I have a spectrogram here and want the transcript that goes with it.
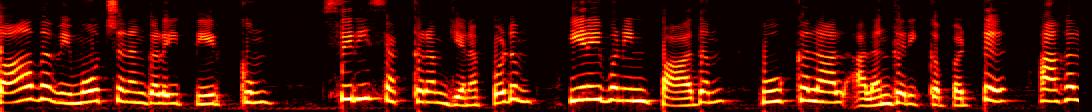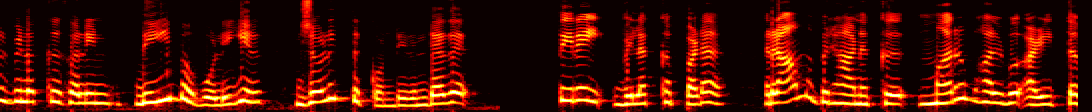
பாவ விமோச்சனங்களை தீர்க்கும் சிறி சக்கரம் எனப்படும் இறைவனின் பாதம் பூக்களால் அலங்கரிக்கப்பட்டு அகல் விளக்குகளின் தீப ஒளியில் ஜொலித்துக் கொண்டிருந்தது. திரை விளக்கப்பட ராமபிரானுக்கு மறுவாழ்வு அளித்த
